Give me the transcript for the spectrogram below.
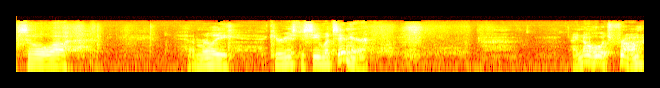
So, uh, I'm really curious to see what's in here. I know who it's from.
